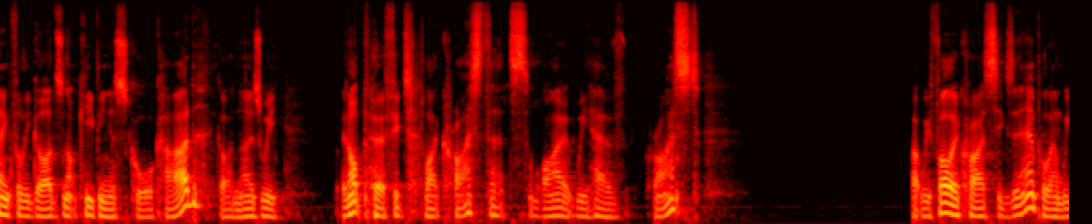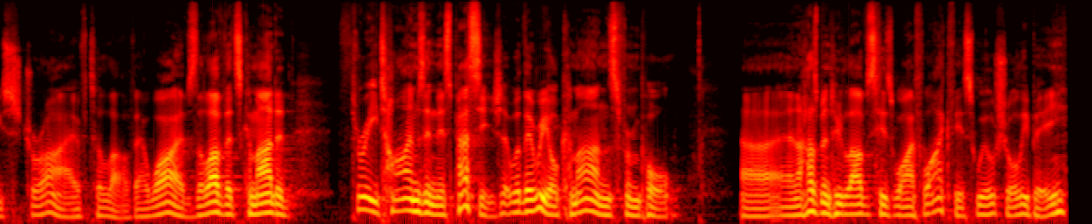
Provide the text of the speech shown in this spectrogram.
Thankfully, God's not keeping a scorecard. God knows we we're not perfect like Christ. That's why we have Christ. But we follow Christ's example and we strive to love our wives. The love that's commanded three times in this passage, well, they're real commands from Paul. Uh, and a husband who loves his wife like this will surely be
